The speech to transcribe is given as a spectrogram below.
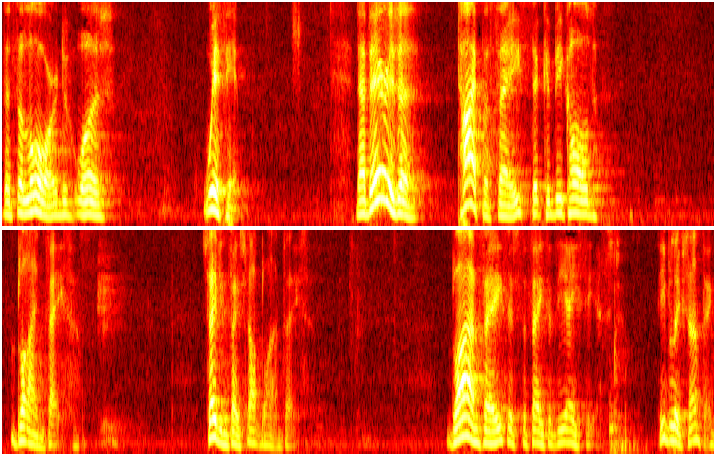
that the Lord was with him. Now, there is a type of faith that could be called blind faith. Saving faith not blind faith. Blind faith is the faith of the atheist. He believes something.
